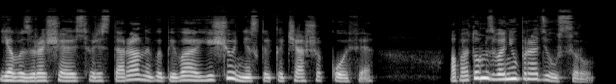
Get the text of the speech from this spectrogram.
Я возвращаюсь в ресторан и выпиваю еще несколько чашек кофе, а потом звоню продюсеру.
